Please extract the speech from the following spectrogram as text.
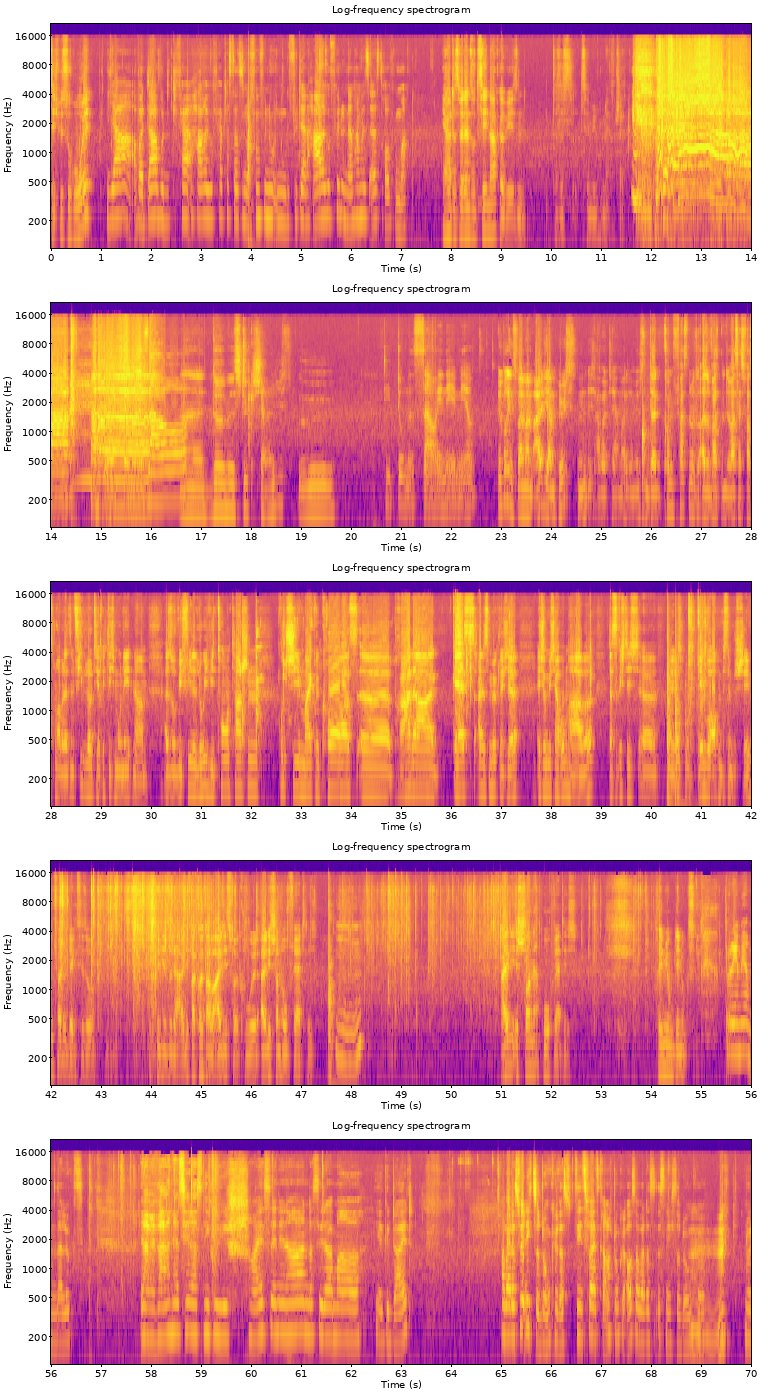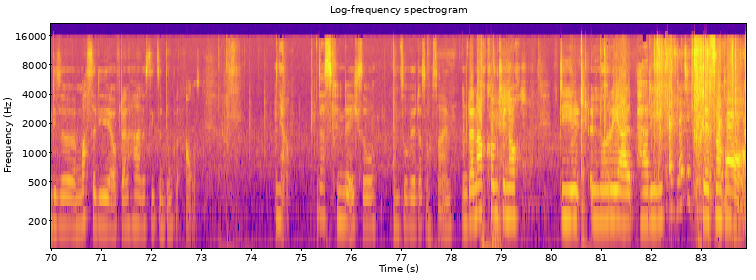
Uhr. Bist du hohl? Ja, aber da, wo du die Haare gefärbt hast, hast du noch 5 Minuten gefühlt deine Haare gefüllt und dann haben wir es erst drauf gemacht. Ja, das wäre dann so 10 nach gewesen. Das ist 10 Minuten. Ne, scheiße. Dumme Sau. Äh, dummes Stück Scheiß. Äh. Die dumme Sau hier neben mir. Übrigens, bei meinem Aldi am höchsten, ich arbeite ja am Aldi am höchsten, da kommen fast nur so, also was, was heißt fast nur, aber da sind viele Leute, die richtig Moneten haben. Also wie viele Louis Vuitton Taschen, Gucci, Michael Kors, äh, Prada, Guess, alles mögliche, ich um mich herum habe. Das ist richtig äh, wild. Irgendwo auch ein bisschen beschämend, weil du denkst hier so, ich bin hier so der Aldi-Verkäufer, aber Aldi ist voll cool. Aldi ist schon hochwertig. Mhm. Aldi ist schon hochwertig. Premium Deluxe. Premium Deluxe. Ja, wir waren jetzt hier, dass Nico die Scheiße in den Haaren, dass sie da mal hier gedeiht. Aber das wird nicht so dunkel. Das sieht zwar jetzt gerade noch dunkel aus, aber das ist nicht so dunkel. Mhm. Nur diese Masse, die auf deinen Haaren ist, sieht so dunkel aus. Ja, das finde ich so. Und so wird das auch sein. Und danach kommt hier noch die L'Oréal Paris Préférence.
